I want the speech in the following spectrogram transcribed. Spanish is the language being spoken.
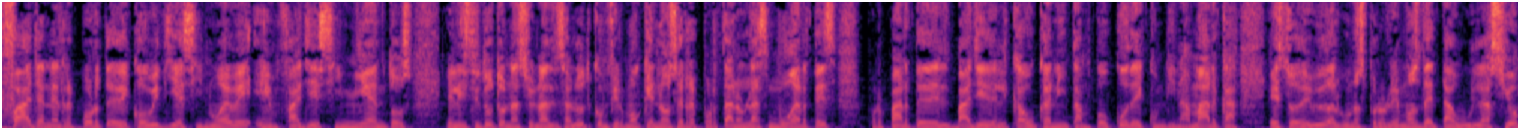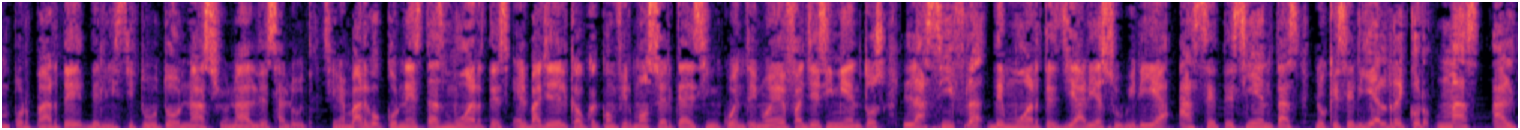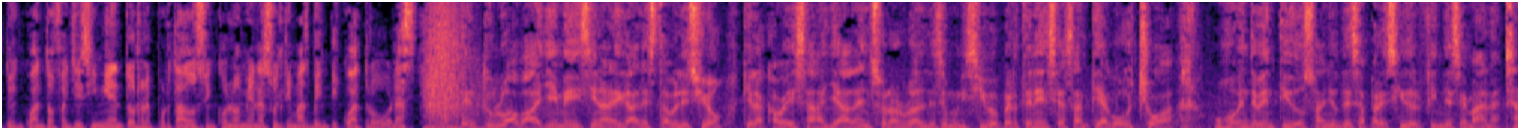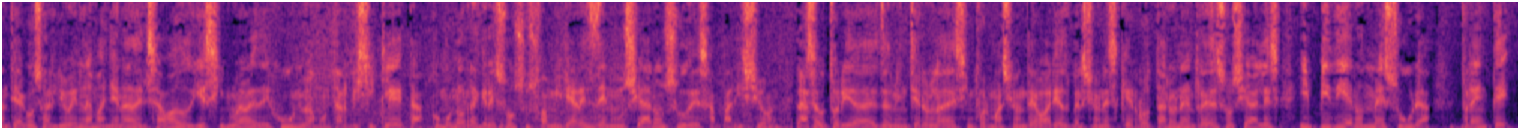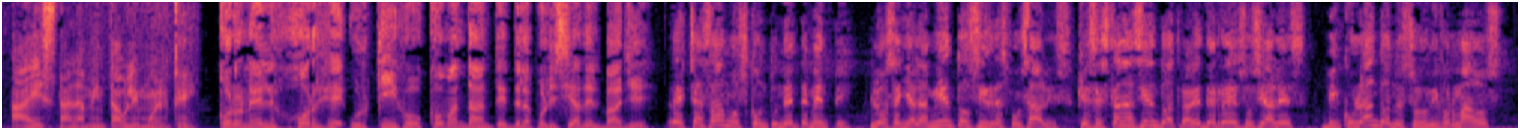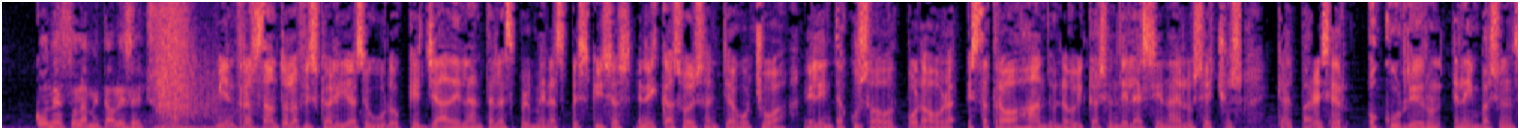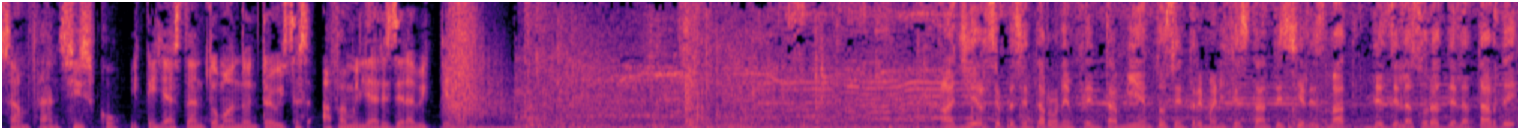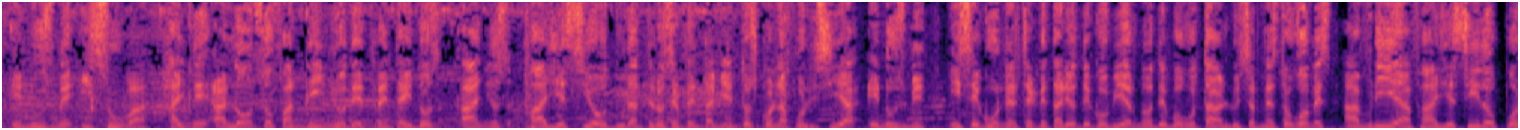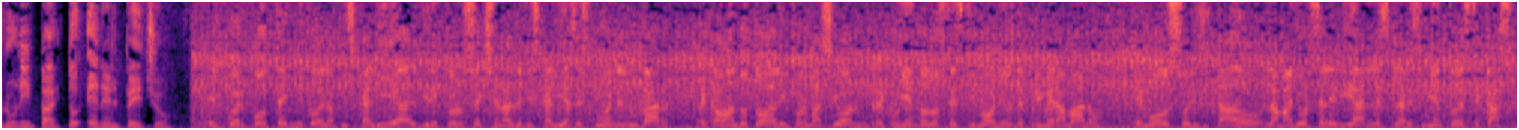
Falla en el reporte de COVID-19 en fallecimientos. El Instituto Nacional de Salud confirmó que no se reportaron las muertes por parte del Valle del Cauca ni tampoco de Cundinamarca. Esto debido a algunos problemas de tabulación por parte del Instituto Nacional de Salud. Sin embargo, con estas muertes, el Valle del Cauca confirmó cerca de 59 fallecimientos. La cifra de muertes diarias subiría a 700, lo que sería el récord más alto en cuanto a fallecimientos reportados en Colombia en las últimas 24 horas. En Tuluá Valle, Medicina Legal estableció que la cabeza hallada en zona rural de ese municipio pertenece a Santiago Ochoa, un joven de 22 años desaparecido el fin de semana. Santiago salió en la mañana del sábado 19 de junio a montar bicicleta. Como no regresó, sus familiares denunciaron su desaparición. Las autoridades desmintieron la desinformación de varias versiones que rotaron en redes sociales y pidieron mesura frente a esta lamentable muerte. Coronel Jorge Urquijo, comandante de la Policía del Valle. Rechazamos contundentemente los señalamientos irresponsables que se están haciendo a través de redes sociales vinculando a nuestros uniformados con estos lamentables hechos. Mientras tanto, la Fiscalía aseguró que ya adelanta las primeras pesquisas en el caso de Santiago Ochoa. El ente acusador por ahora está trabajando en la ubicación de la escena de los hechos, que al parecer ocurrieron en la invasión San Francisco y que ya están tomando entrevistas a familiares de la víctima. Ayer se presentaron enfrentamientos entre manifestantes y el SMAT desde las horas de la tarde en Usme y Suba. Jaime Alonso Fandiño, de 32 años, falleció durante los enfrentamientos con la policía en Usme y según el secretario de Gobierno de Bogotá, Luis Ernesto Gómez, habría fallecido por un impacto en el pecho. El cuerpo técnico de la Fiscalía, el director seccional de Fiscalías estuvo en el lugar recabando toda la información, recogiendo los testimonios de primera mano. Hemos solicitado la mayor celeridad en el esclarecimiento de este caso.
